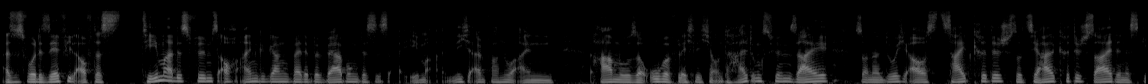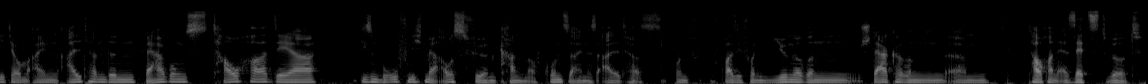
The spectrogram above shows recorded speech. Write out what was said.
Also es wurde sehr viel auf das Thema des Films auch eingegangen bei der Bewerbung, dass es eben nicht einfach nur ein harmloser, oberflächlicher Unterhaltungsfilm sei, sondern durchaus zeitkritisch, sozialkritisch sei, denn es geht ja um einen alternden Bergungstaucher, der diesen Beruf nicht mehr ausführen kann aufgrund seines Alters und quasi von jüngeren, stärkeren ähm, Tauchern ersetzt wird.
